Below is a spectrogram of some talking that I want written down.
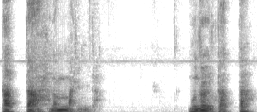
닫다 하는 말입니다. 문을 닫다,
